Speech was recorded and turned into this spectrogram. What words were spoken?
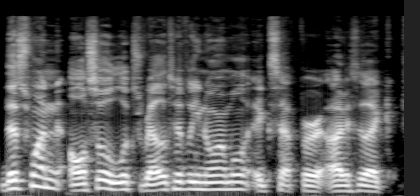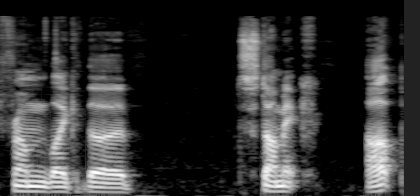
this one also looks relatively normal, except for obviously like from like the stomach up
